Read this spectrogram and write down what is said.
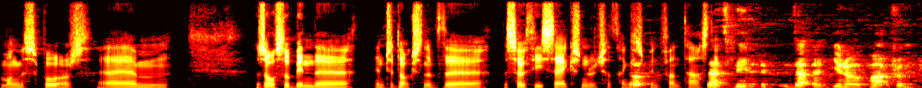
among the supporters. Um, there's also been the introduction of the, the southeast section, which I think has been fantastic. That's been that you know apart from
